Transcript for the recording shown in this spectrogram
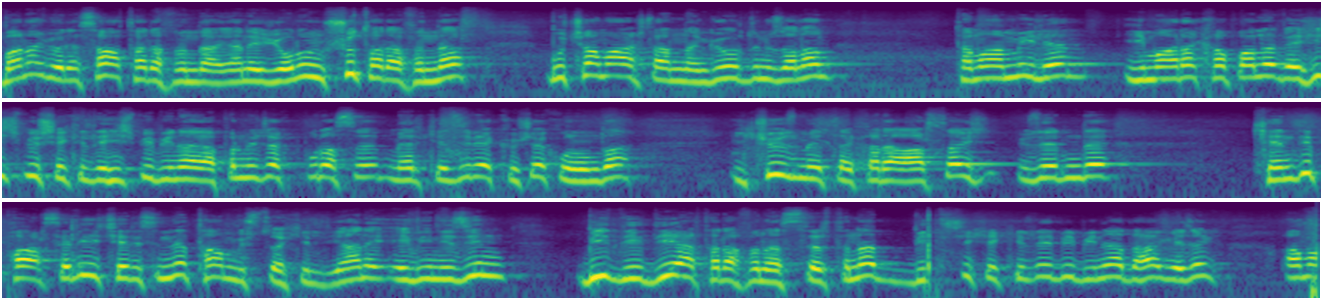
bana göre sağ tarafında yani yolun şu tarafında bu çam ağaçlarından gördüğünüz alan tamamıyla imara kapalı ve hiçbir şekilde hiçbir bina yapılmayacak. Burası merkezi ve köşe konumda 200 metrekare arsa üzerinde kendi parseli içerisinde tam müstakil. Yani evinizin bir di- diğer tarafına sırtına bitişik şekilde bir bina daha gelecek. Ama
